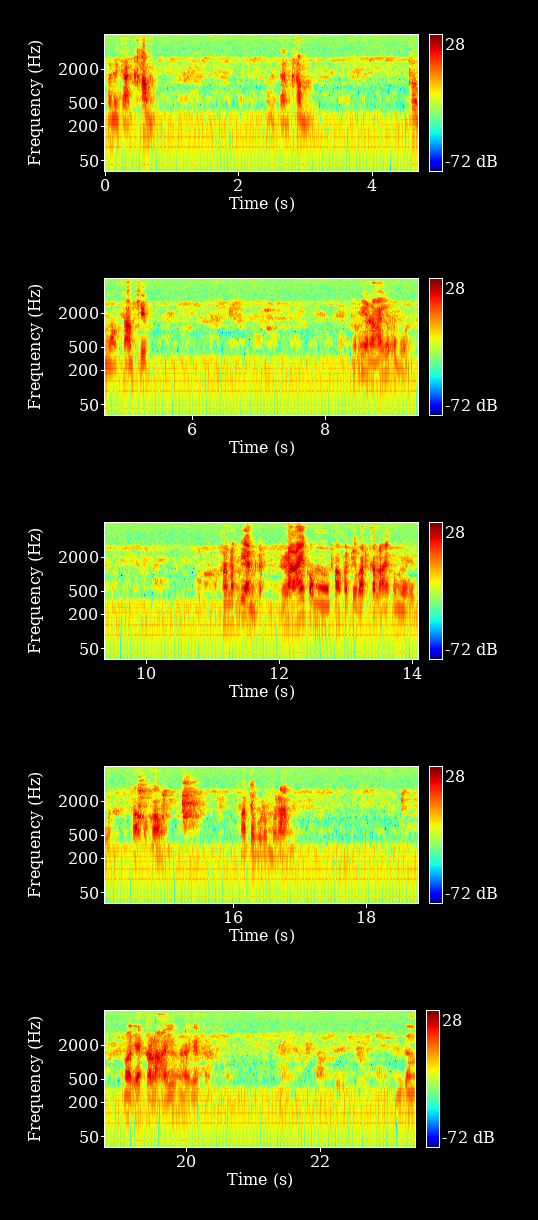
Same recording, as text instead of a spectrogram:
วันในการค่ำวันในการค่ำเพิ่มวงสามสิบก็มีหลายอยู่อุบลพระนักเรียนก็หลายกมูพระปฏิบัติก็หลายกมูอุบลพระเขาเก่าพระเจ้าบุรุษโบราณร้อยเอ็ดก็หลายอยู่ร้อยเอ็ดก็ดึง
